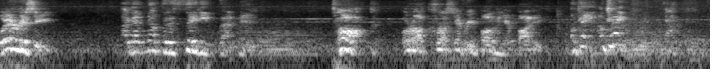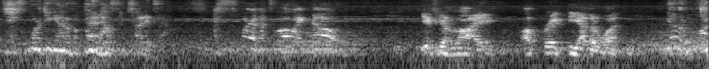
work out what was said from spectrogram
Where is he? To you, Batman. Talk, or I'll crush every bone in your body. Okay, okay. He's working out of a penthouse in Chinatown. I swear that's all I know. If you're lying, I'll break the other one. The other one.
